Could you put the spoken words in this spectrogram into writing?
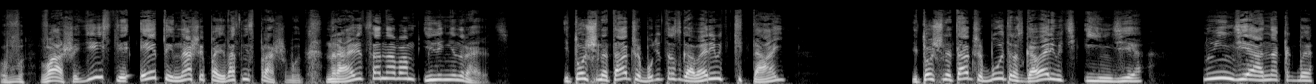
в ваши действия этой нашей позиции. Вас не спрашивают, нравится она вам или не нравится. И точно так же будет разговаривать Китай. И точно так же будет разговаривать Индия. Ну, Индия, она как бы,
